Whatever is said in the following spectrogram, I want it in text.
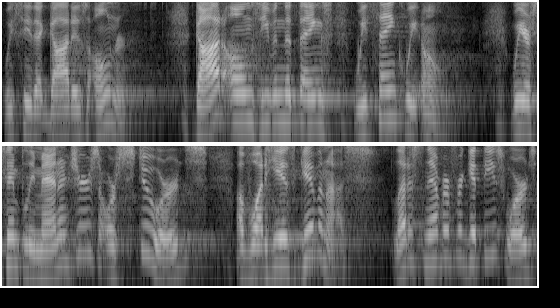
we see that God is owner. God owns even the things we think we own. We are simply managers or stewards of what He has given us. Let us never forget these words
